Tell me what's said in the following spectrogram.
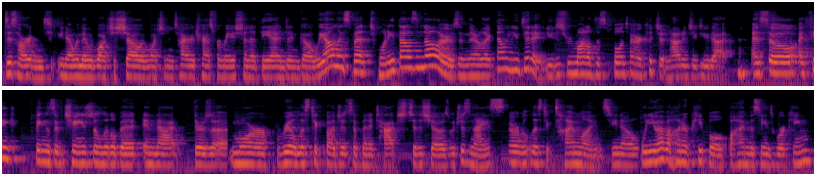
disheartened, you know, when they would watch a show and watch an entire transformation at the end and go, we only spent $20,000. And they're like, no, you didn't. You just remodeled this whole entire kitchen. How did you do that? Mm-hmm. And so I think things have changed a little bit in that there's a more realistic budgets have been attached to the shows, which is nice. More realistic timelines. You know, when you have 100 people behind the scenes working,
